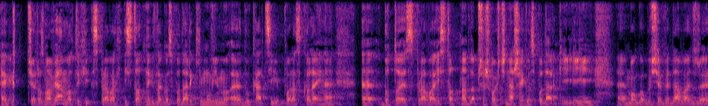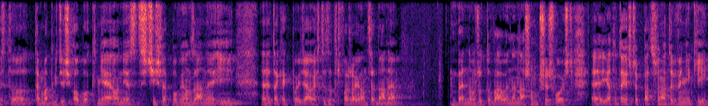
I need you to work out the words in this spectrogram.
e, gdzie rozmawiamy o tych sprawach istotnych dla gospodarki, mówimy o edukacji po raz kolejny, e, bo to jest sprawa istotna dla przyszłości naszej gospodarki. I e, mogłoby się wydawać, że jest to temat gdzieś obok, nie, on jest ściśle powiązany i tak jak powiedziałeś, te zatrważające dane będą rzutowały na naszą przyszłość. E, ja tutaj jeszcze patrzę na te wyniki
